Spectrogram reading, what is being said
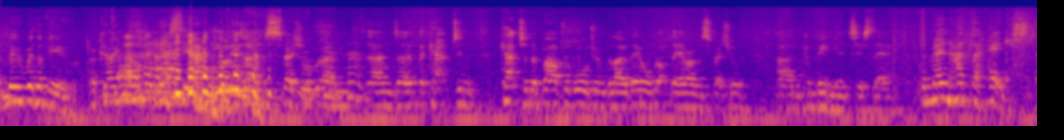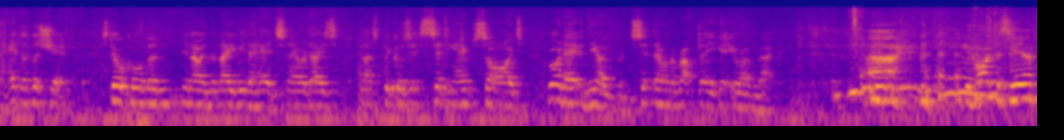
A loo with a view, okay? yes, the admiral got his own special, um, and uh, the captain, captain above, the wardroom below, they all got their own special um, conveniences there. The men had the heads, the head of the ship. Still call them, you know, in the navy the heads nowadays. That's because it's sitting outside, right out in the open. Sit there on a rough day, you get your own back. Uh, behind us here,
